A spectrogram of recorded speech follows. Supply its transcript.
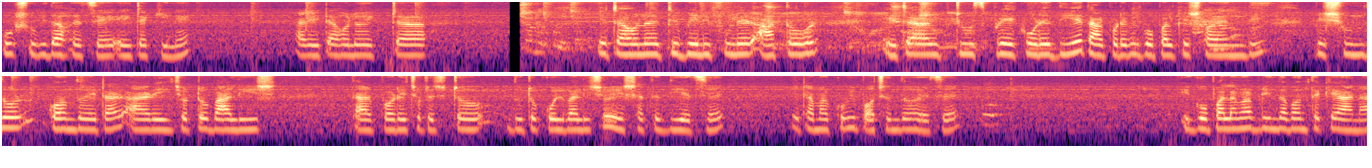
খুব সুবিধা হয়েছে এইটা কিনে। আর এটা হলো একটা এটা হলো একটি বেলি ফুলের আতর। এটা একটু স্প্রে করে দিয়ে তারপরে আমি গোপালকে শয়ন দিই। বেশ সুন্দর গন্ধ এটার। আর এই ছোট্ট বালিশ, তারপরে ছোট ছোট দুটো কোল বালিশও এর সাথে দিয়েছে। এটা আমার খুবই পছন্দ হয়েছে। এই গোপাল আমার বৃন্দাবন থেকে আনা।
